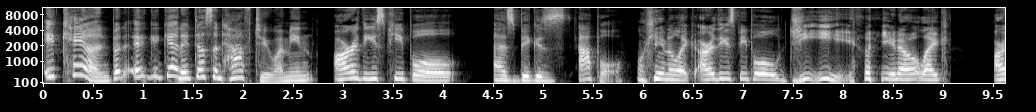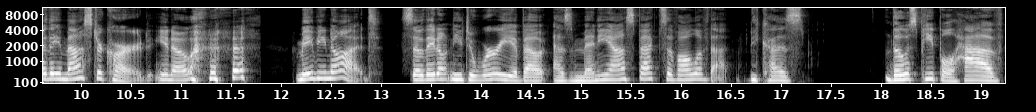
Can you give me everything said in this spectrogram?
It can, but again, it doesn't have to. I mean, are these people as big as Apple? You know, like, are these people GE? you know, like, are they MasterCard? You know, maybe not. So they don't need to worry about as many aspects of all of that because those people have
